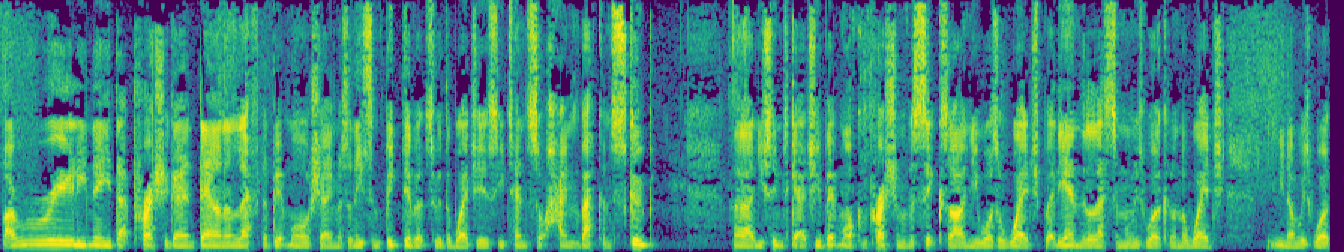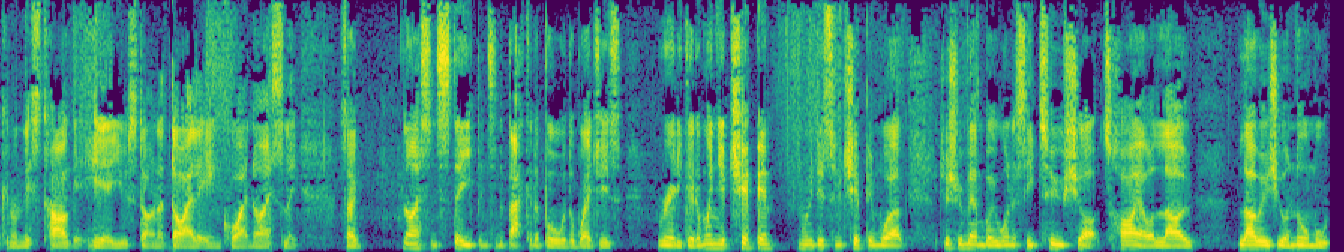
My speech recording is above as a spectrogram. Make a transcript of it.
But I really need that pressure going down and left a bit more, Seamus. I need some big divots with the wedges. You tend to sort of hang back and scoop. Uh, and you seem to get actually a bit more compression with a six iron you was a wedge. But at the end of the lesson, when we was working on the wedge, you know, we was working on this target here. You were starting to dial it in quite nicely. So nice and steep into the back of the ball with the wedges. Really good. And when you're chipping, when we did some chipping work, just remember we want to see two shots, high or low Low is your normal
